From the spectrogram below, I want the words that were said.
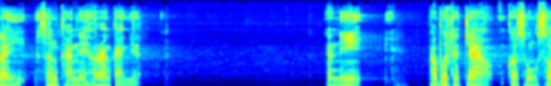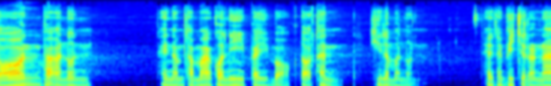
ในสังขารในร่างกายนี้อันนี้ พระพุทธเจ้าก็ทรงสอนพระอานนท์ให้นำธรรมะข้อนี้ไปบอกต่อท่านคิลมนนท์ให้ท่านพิจารณา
